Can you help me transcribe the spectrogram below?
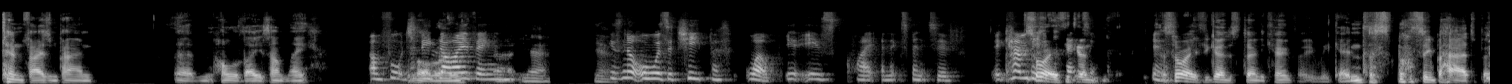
ten thousand pound um, holidays, aren't they? Unfortunately, diving Uh, yeah, yeah. is not always a cheaper. Well, it is quite an expensive. It can be Sorry if you're expensive. going. Yeah. Sorry if you're going to Stoney Cove every weekend. That's not too bad, but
